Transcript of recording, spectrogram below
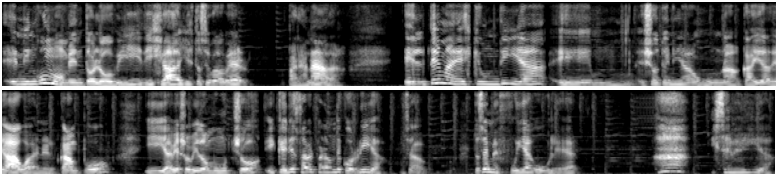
en ningún momento lo vi y dije, ay, esto se va a ver para nada. El tema es que un día eh, yo tenía una caída de agua en el campo y había llovido mucho y quería saber para dónde corría. O sea, Entonces me fui a Google Earth. ¡Ah! Y se veía.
